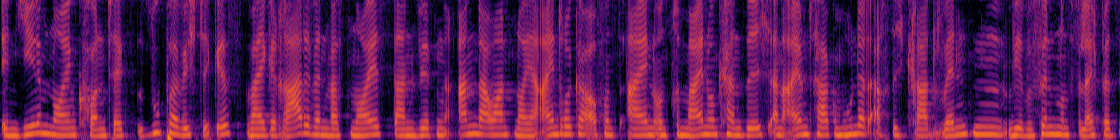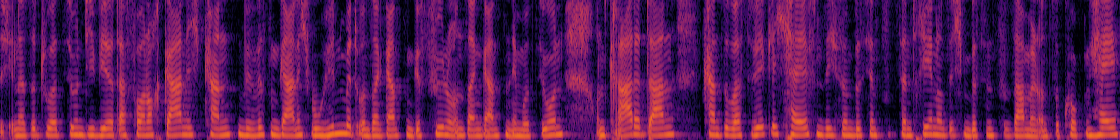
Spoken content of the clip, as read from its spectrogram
in jedem neuen Kontext super wichtig ist, weil gerade wenn was Neues, dann wirken andauernd neue Eindrücke auf uns ein. Unsere Meinung kann sich an einem Tag um 180 Grad wenden. Wir befinden uns vielleicht plötzlich in einer Situation, die wir davor noch gar nicht kannten. Wir wissen gar nicht, wohin mit unseren ganzen Gefühlen und unseren ganzen Emotionen. Und gerade dann kann sowas wirklich helfen, sich so ein bisschen zu zentrieren und sich ein bisschen zu sammeln und zu gucken, hey,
